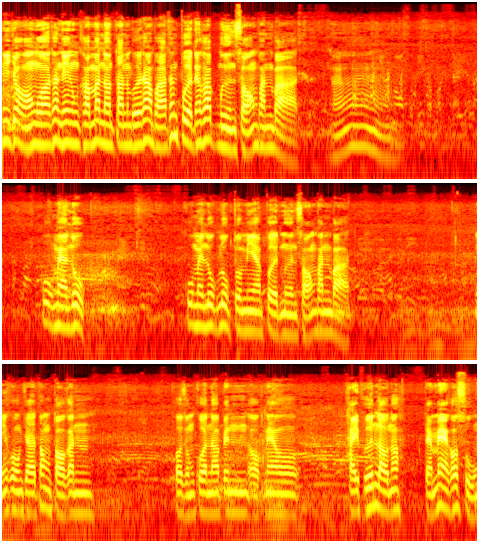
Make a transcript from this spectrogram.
นี่เจ้าของงัวท่านนี้ลุงคำบ้านนอนตันอำเภอท่าผาท่านเปิดนะครับหมื่นสองพันบาทอ่าคู่แม่ลูก คู่แม่ลูกลูกตัวเมียเปิดหมื่นสองพันบาท นี่คงจะต้องต่อกัน พอสมควรนะเป็นออกแนวไทยพื้นเราเนาะแต่แม่เขาสูง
